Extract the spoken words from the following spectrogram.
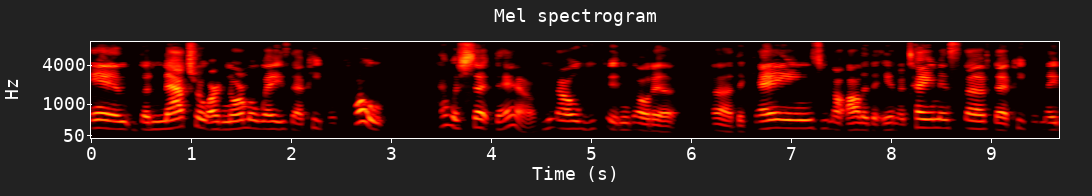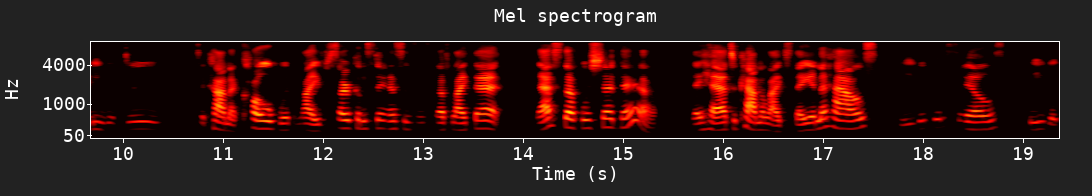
and the natural or normal ways that people cope that was shut down. You know, you couldn't go to uh, the games. You know, all of the entertainment stuff that people maybe would do to kind of cope with life circumstances and stuff like that, that stuff was shut down. They had to kind of like stay in the house, be with themselves, be with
